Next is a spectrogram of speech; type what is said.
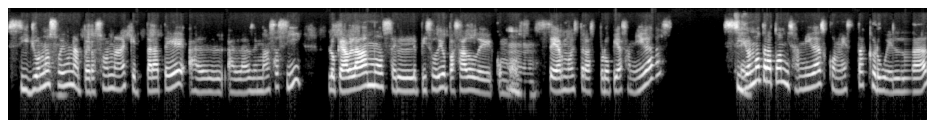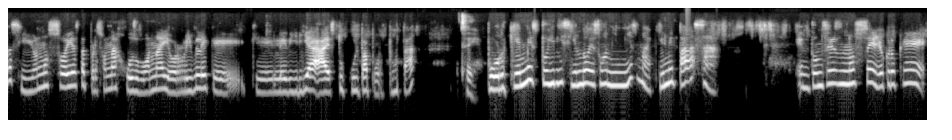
si yo no soy una persona que trate a las demás así? Lo que hablábamos el episodio pasado de cómo mm. ser nuestras propias amigas, si yo no trato a mis amigas con esta crueldad, si yo no soy esta persona juzgona y horrible que, le diría, ah, es tu culpa por puta, sí. ¿por qué me estoy diciendo eso a mí misma? ¿Qué me pasa? Entonces, no sé, yo creo que,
